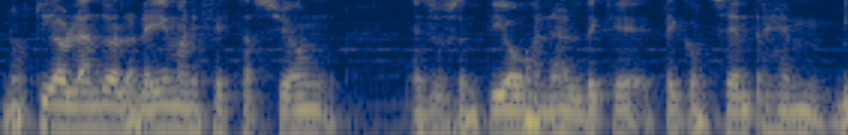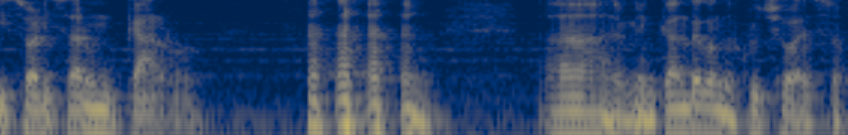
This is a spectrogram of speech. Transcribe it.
No estoy hablando de la ley de manifestación en su sentido banal de que te concentres en visualizar un carro. me encanta cuando escucho eso.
